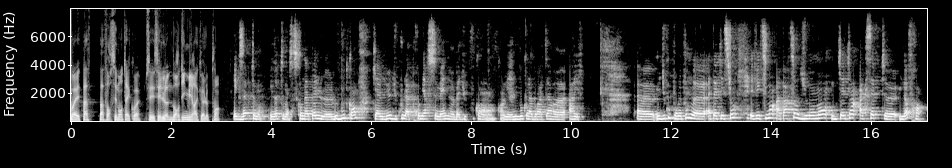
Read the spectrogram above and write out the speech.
Ouais, pas, pas forcément tech. C'est, l'onboarding Miracle, point. Exactement, exactement. C'est ce qu'on appelle le, bootcamp qui a lieu du coup la première semaine, bah, du coup quand, quand, les nouveaux collaborateurs arrivent. mais du coup, pour répondre à ta question, effectivement, à partir du moment où quelqu'un accepte une offre,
